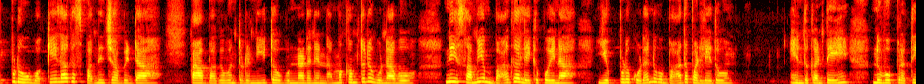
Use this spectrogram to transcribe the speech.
ఎప్పుడూ ఒకేలాగా స్పందించావు బిడ్డ. ఆ భగవంతుడు నీతో ఉన్నాడనే నమ్మకంతో బాధలో ఉన్నావు? నీ సమయం బాగా లేకపోయినా ఎప్పుడు కూడా నువ్వు బాధపడలేదు. ఎందుకంటే నువ్వు ప్రతి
